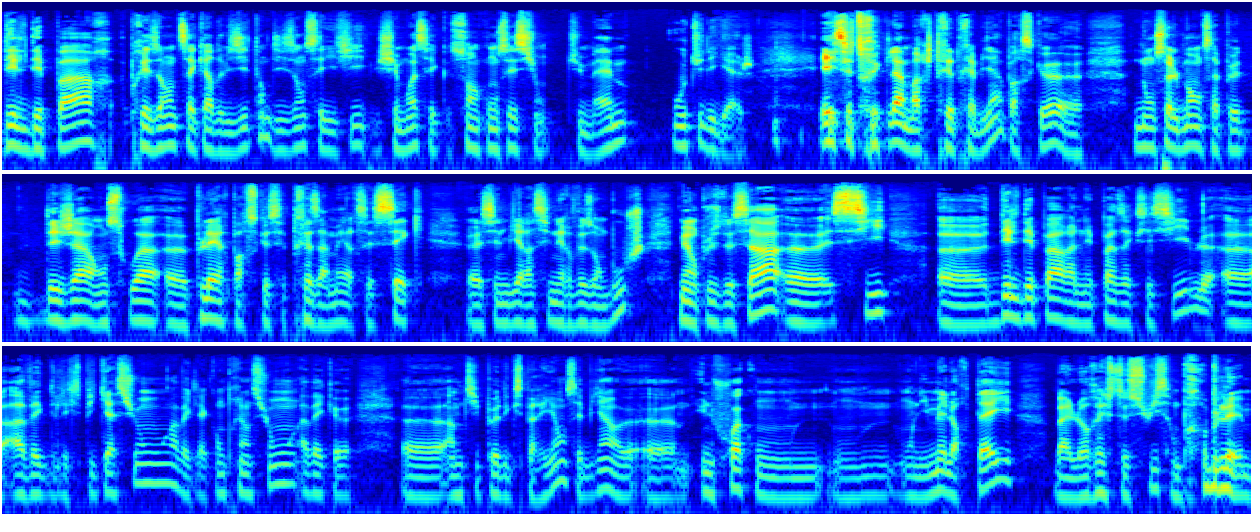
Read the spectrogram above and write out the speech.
dès le départ, présente sa carte de visite en disant c'est ici, chez moi, c'est sans concession. Tu m'aimes ou tu dégages. Et ce truc-là marche très très bien parce que euh, non seulement ça peut déjà en soi euh, plaire parce que c'est très amer, c'est sec, euh, c'est une bière assez nerveuse en bouche, mais en plus de ça, si euh, dès le départ, elle n'est pas accessible, euh, avec de l'explication, avec la compréhension, avec euh, un petit peu d'expérience, et eh bien, une fois qu'on on, on y met l'orteil, bah, le reste suit sans problème.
